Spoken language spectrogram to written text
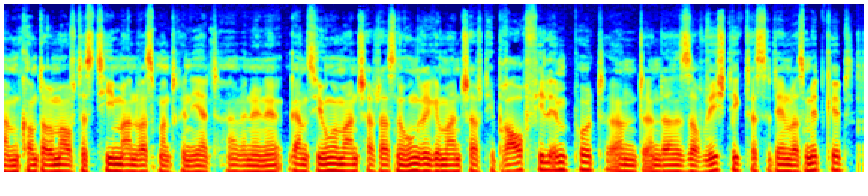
Ähm, kommt auch immer auf das Team an, was man trainiert. Wenn du eine ganz junge Mannschaft hast, eine hungrige Mannschaft, die braucht viel Input und, und dann ist es auch wichtig, dass du denen was mitgibst.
